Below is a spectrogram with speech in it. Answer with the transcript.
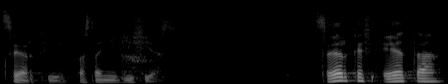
церкви в послании в Ефес? Церковь – это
